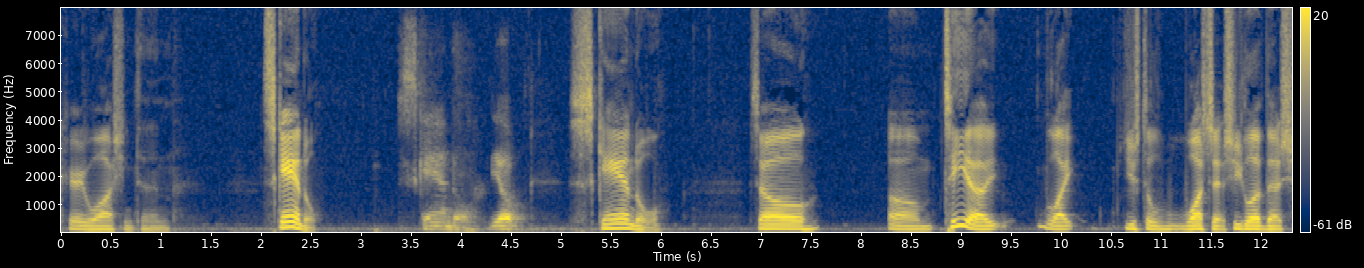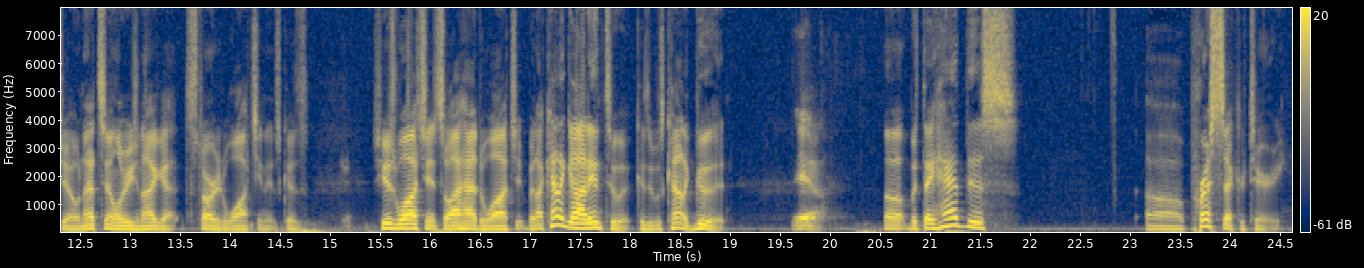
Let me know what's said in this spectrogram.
Kerry Washington. Scandal. Scandal. Yep. Scandal. So, um, Tia, like, used to watch that. She loved that show, and that's the only reason I got started watching it. because she was watching it, so I had to watch it. But I kind of got into it because it was kind of good. Yeah. Uh, but they had this uh, press secretary.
